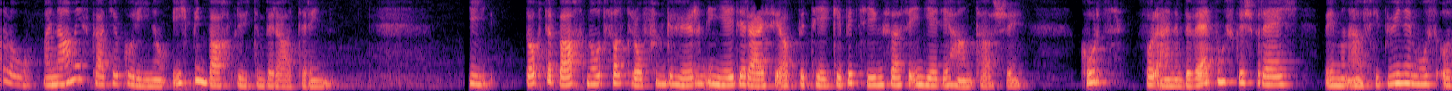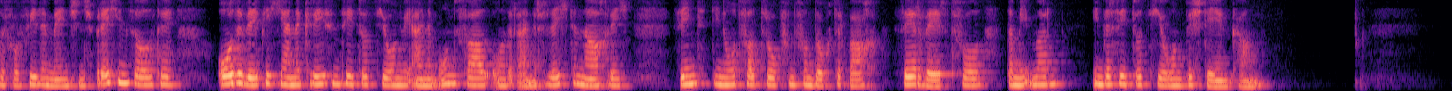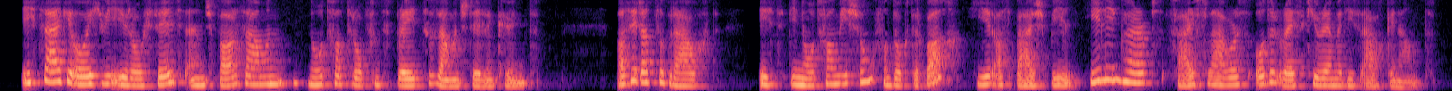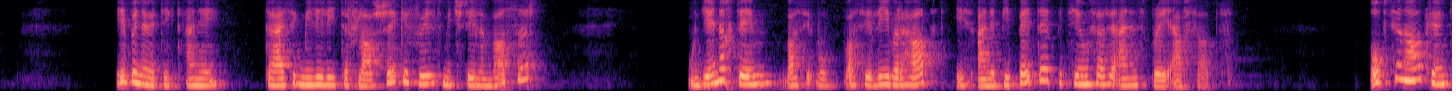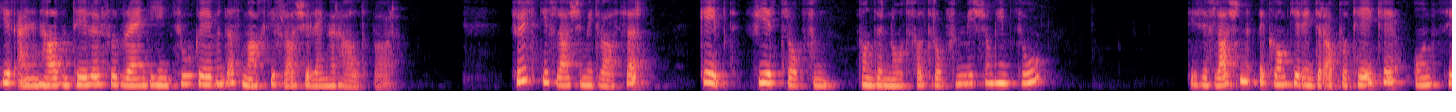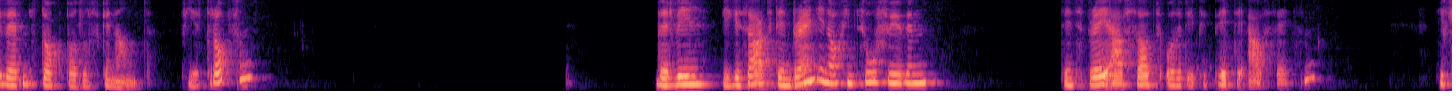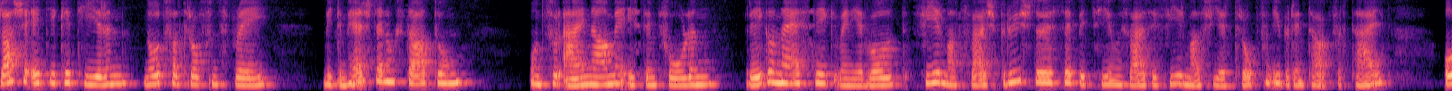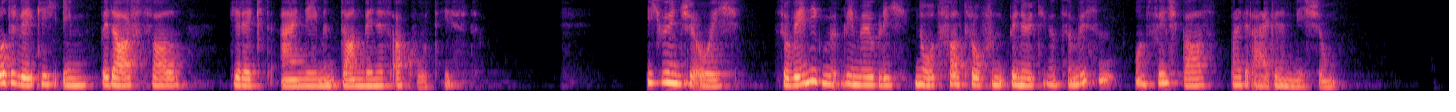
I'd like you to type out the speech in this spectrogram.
Hallo, mein Name ist Katja Corino, ich bin Bachblütenberaterin. Die Dr. Bach Notfalltropfen gehören in jede Reiseapotheke bzw. in jede Handtasche. Kurz vor einem Bewerbungsgespräch, wenn man auf die Bühne muss oder vor vielen Menschen sprechen sollte oder wirklich in einer Krisensituation wie einem Unfall oder einer schlechten Nachricht, sind die Notfalltropfen von Dr. Bach sehr wertvoll, damit man in der Situation bestehen kann. Ich zeige euch, wie ihr euch selbst einen sparsamen Notfalltropfen-Spray zusammenstellen könnt. Was ihr dazu braucht, ist die Notfallmischung von Dr. Bach, hier als Beispiel Healing Herbs, Five Flowers oder Rescue Remedies auch genannt. Ihr benötigt eine 30 ml Flasche gefüllt mit stillem Wasser und je nachdem, was ihr, was ihr lieber habt, ist eine Pipette bzw. einen Sprayaufsatz. Optional könnt ihr einen halben Teelöffel Brandy hinzugeben, das macht die Flasche länger haltbar. Füllt die Flasche mit Wasser, gebt vier Tropfen von der Notfalltropfenmischung hinzu. Diese Flaschen bekommt ihr in der Apotheke und sie werden Stock Bottles genannt. Vier Tropfen. Wer will, wie gesagt, den Brandy noch hinzufügen, den Sprayaufsatz oder die Pipette aufsetzen. Die Flasche etikettieren, Notfalltropfenspray mit dem Herstellungsdatum und zur Einnahme ist empfohlen, regelmäßig, wenn ihr wollt, 4 x 2 Sprühstöße bzw. 4 x 4 Tropfen über den Tag verteilt oder wirklich im Bedarfsfall direkt einnehmen, dann wenn es akut ist. Ich wünsche euch, so wenig wie möglich Notfalltropfen benötigen zu müssen und viel Spaß bei der eigenen Mischung.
